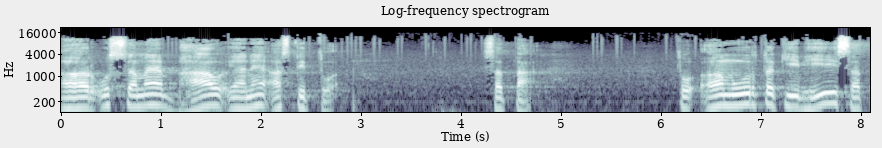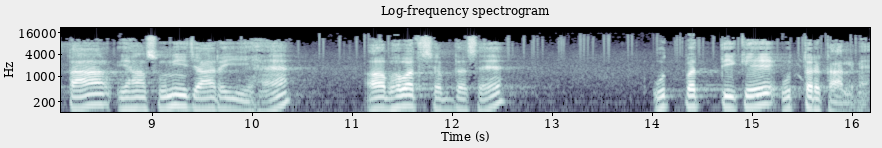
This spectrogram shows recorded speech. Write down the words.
और उस समय भाव यानी अस्तित्व, सत्ता। तो अमूर्त की भी सत्ता यहाँ सुनी जा रही है, अभवत शब्द से उत्पत्ति के उत्तर काल में।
